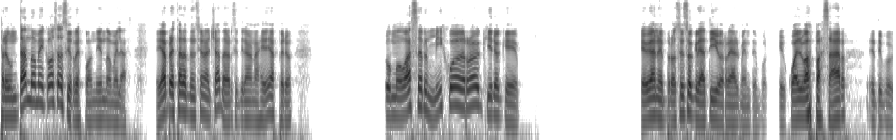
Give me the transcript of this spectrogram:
preguntándome cosas y respondiéndomelas. Le voy a prestar atención al chat a ver si tienen unas ideas, pero como va a ser mi juego de rol, quiero que que vean el proceso creativo realmente, porque cuál va a pasar. tipo,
